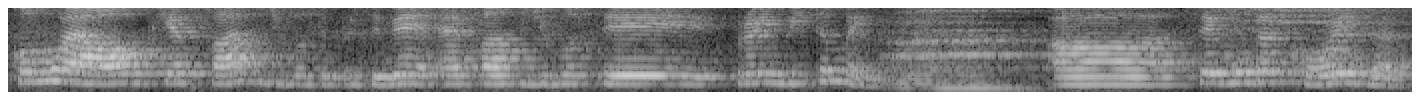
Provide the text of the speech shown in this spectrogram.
como é algo que é fácil de você perceber, é fácil de você proibir também. A segunda coisa,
